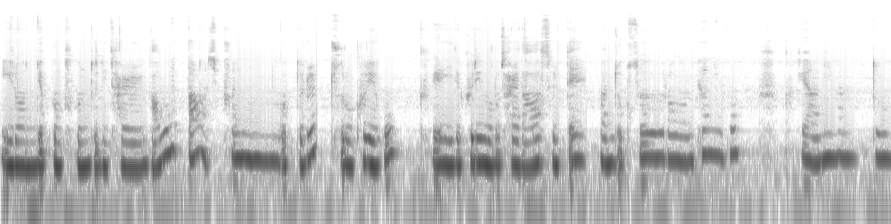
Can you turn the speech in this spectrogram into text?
이런 예쁜 부분들이 잘 나오겠다 싶은 것들을 주로 그리고 그게 이제 그림으로 잘 나왔을 때 만족스러운 편이고 그게 아니면 또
